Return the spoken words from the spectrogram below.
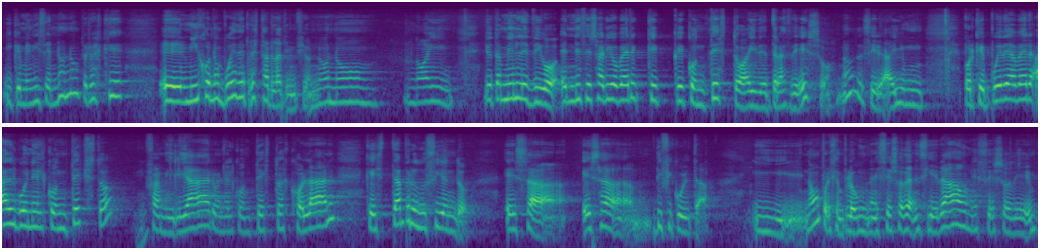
y que me dicen, no, no, pero es que eh, mi hijo no puede prestar la atención, no, no, no hay... Yo también les digo, es necesario ver qué, qué contexto hay detrás de eso, ¿no? Es decir, hay un... porque puede haber algo en el contexto familiar o en el contexto escolar que está produciendo esa, esa dificultad. Y, ¿no? Por ejemplo, un exceso de ansiedad, un exceso de,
